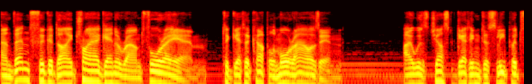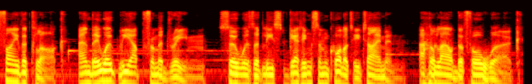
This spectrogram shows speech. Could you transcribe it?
and then figured I'd try again around 4am, to get a couple more hours in. I was just getting to sleep at 5 o'clock and they woke me up from a dream, so was at least getting some quality time in, a whole hour before work.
